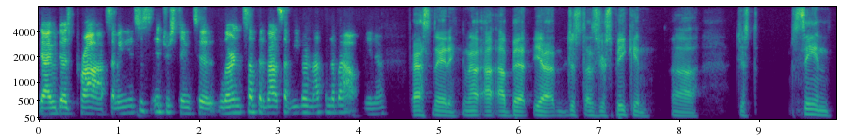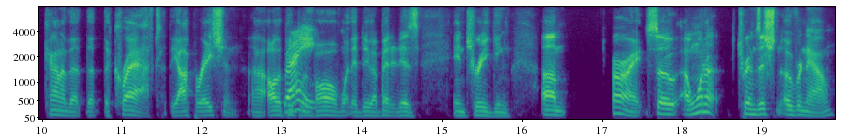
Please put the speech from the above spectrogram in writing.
guy who does props. I mean, it's just interesting to learn something about something you know nothing about. You know, fascinating, and I, I bet, yeah, just as you're speaking, uh, just seeing kind of the the, the craft, the operation, uh, all the people right. involved, what they do. I bet it is intriguing. Um, all right, so I want to transition over now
